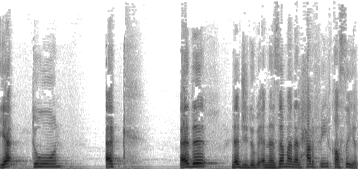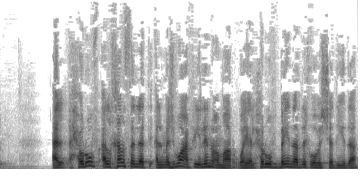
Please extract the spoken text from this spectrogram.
يأتون أك أد. نجد بأن زمن الحرف قصير. الحروف الخمسة التي المجموعة في لن عمر وهي الحروف بين الرخوة والشديدة.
